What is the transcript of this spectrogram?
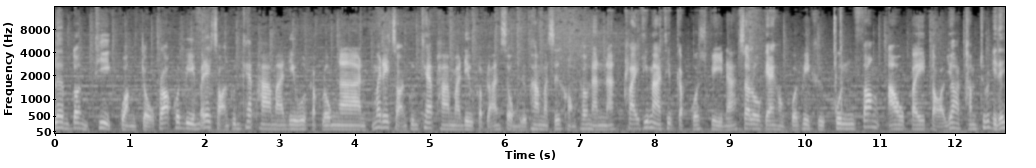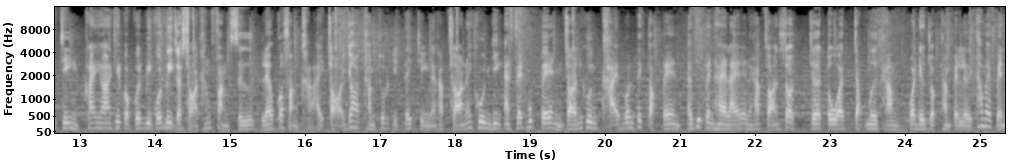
เริ่มต้นที่กวางโจวเพราะโคชบีไม่ได้สอนคุณแค่พามาดิวกับโรงงาน ไม่ได้สอนคุณแค่พามาดิวกับร้านส่ง หรือพามาซื้อของเท่านั้นนะใครที่มาทริปกับโคชบีนะสโลแกนของโคชบีคือ คุณต้องเอาไปต่อยอดทำธุรกิจได้จริงใครมาทริปกับโคชบีโคชบีจะสอนทั้งฝั่งซื้อ แล้วก็ฝั่งขายต่อยอดทำธุรกิจได้จริงนะครับสอนให้คุณยิงแอดเฟซบุ๊กเป็นสอนให้คุณขายบน t ิ k t o k เป็นแล้วที่เป็นไฮไลท์เลยนะครับสอนสดเจอตัวจับมือทำวันเดียวจบทำไปเลย ถ้าไม่เป็น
